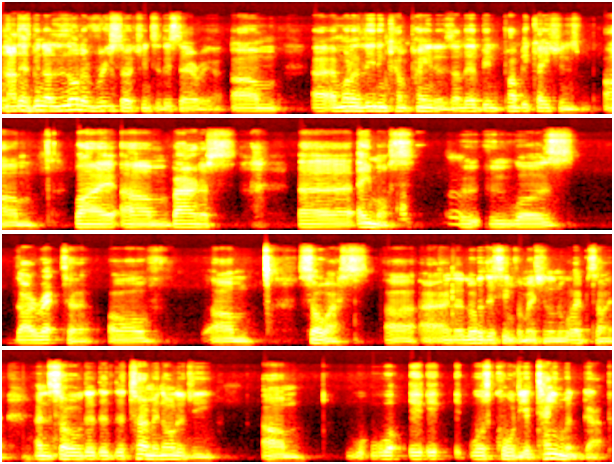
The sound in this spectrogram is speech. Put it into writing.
now there's been a lot of research into this area um, uh, and one of the leading campaigners and there have been publications um, by um, baroness uh, Amos, mm. who, who, was director of um, SOAS, uh, and a lot of this information on the website. And so the, the, the terminology, um, it, it, was called the attainment gap,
